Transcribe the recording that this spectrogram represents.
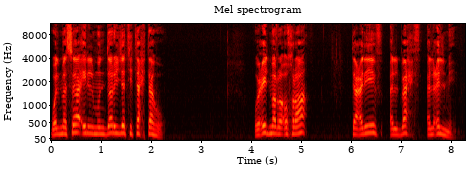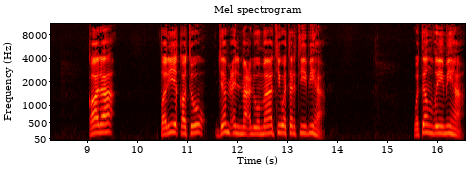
والمسائل المندرجة تحته. أعيد مرة أخرى تعريف البحث العلمي. قال طريقة جمع المعلومات وترتيبها وتنظيمها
